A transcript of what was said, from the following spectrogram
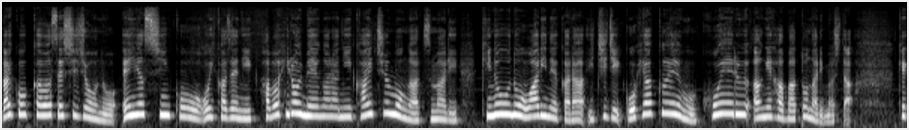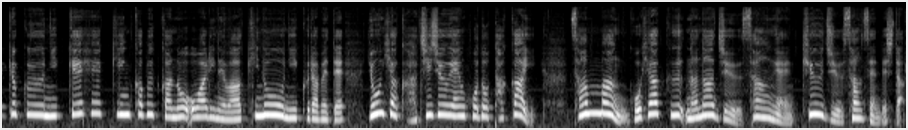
外国為替市場の円安進行を追い風に幅広い銘柄に買い注文が集まり、昨日の終値から一時500円を超える上げ幅となりました。結局、日経平均株価の終値は昨日に比べて480円ほど高い3万573円93銭でした。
